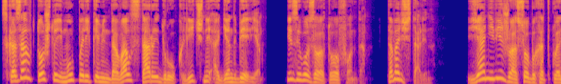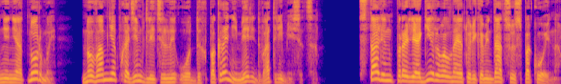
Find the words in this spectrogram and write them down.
сказал то, что ему порекомендовал старый друг, личный агент Берия из его золотого фонда. Товарищ Сталин, я не вижу особых отклонений от нормы, но вам необходим длительный отдых, по крайней мере, 2-3 месяца. Сталин прореагировал на эту рекомендацию спокойно.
